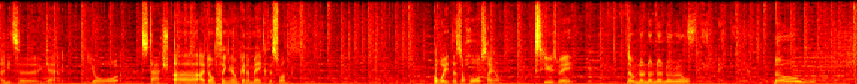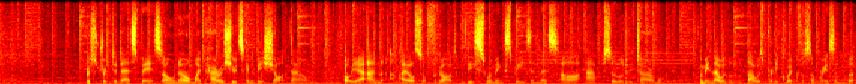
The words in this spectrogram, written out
I need to get your stash. Uh, I don't think I'm gonna make this one. Oh wait, there's a horse. Hang on. Excuse me. No, no, no, no, no, no. No! Restricted airspace. Oh no, my parachute's gonna be shot down. Oh yeah, and I also forgot, the swimming speeds in this are absolutely terrible. I mean, that, was that was pretty quick for some reason, but...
